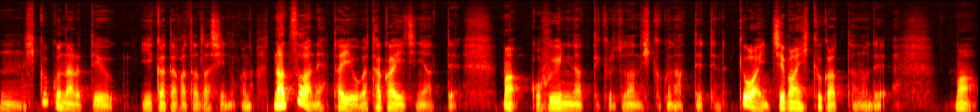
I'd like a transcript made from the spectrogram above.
うん、低くなるっていう言い方が正しいのかな。夏はね、太陽が高い位置にあって、まあ、こう冬になってくるとだんだん低くなってって、今日は一番低かったので、まあ、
